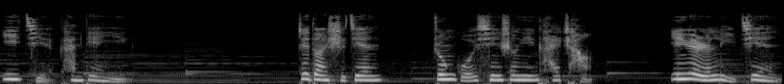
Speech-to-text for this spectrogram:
一姐看电影。这段时间，中国新声音开场，音乐人李健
